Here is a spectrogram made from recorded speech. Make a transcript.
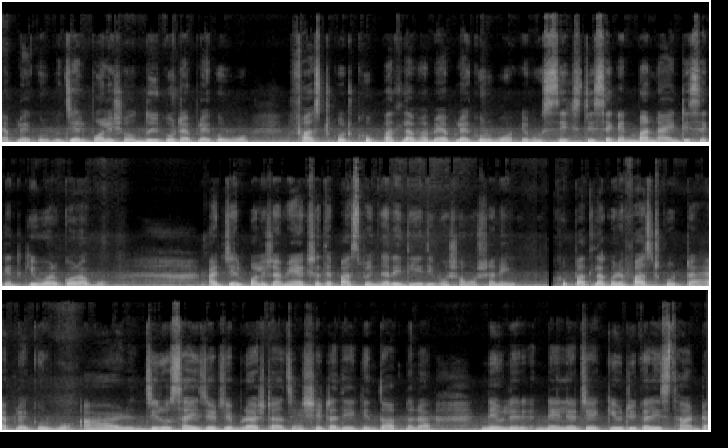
অ্যাপ্লাই করব। জেল পলিশও দুই কোট অ্যাপ্লাই করব। ফার্স্ট কোট খুব পাতলাভাবে অ্যাপ্লাই করব এবং সিক্সটি সেকেন্ড বা নাইনটি সেকেন্ড কিউআর করাবো। আর জেল পলিশ আমি একসাথে পাঁচ ফিঙ্গারেই দিয়ে দিব, সমস্যা নেই। খুব পাতলা করে ফার্স্ট কোটটা অ্যাপ্লাই করব। আর জিরো সাইজের যে ব্রাশটা আছে, সেটা দিয়ে কিন্তু আপনারা নেলের নেলের যে কিউটিক্যাল স্থানটা,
